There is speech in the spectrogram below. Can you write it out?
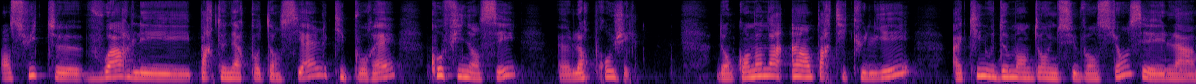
ensuite euh, voir les partenaires potentiels qui pourraient cofinancer euh, leur projet. Donc on en a un en particulier à qui nous demandons une subvention, c'est la,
